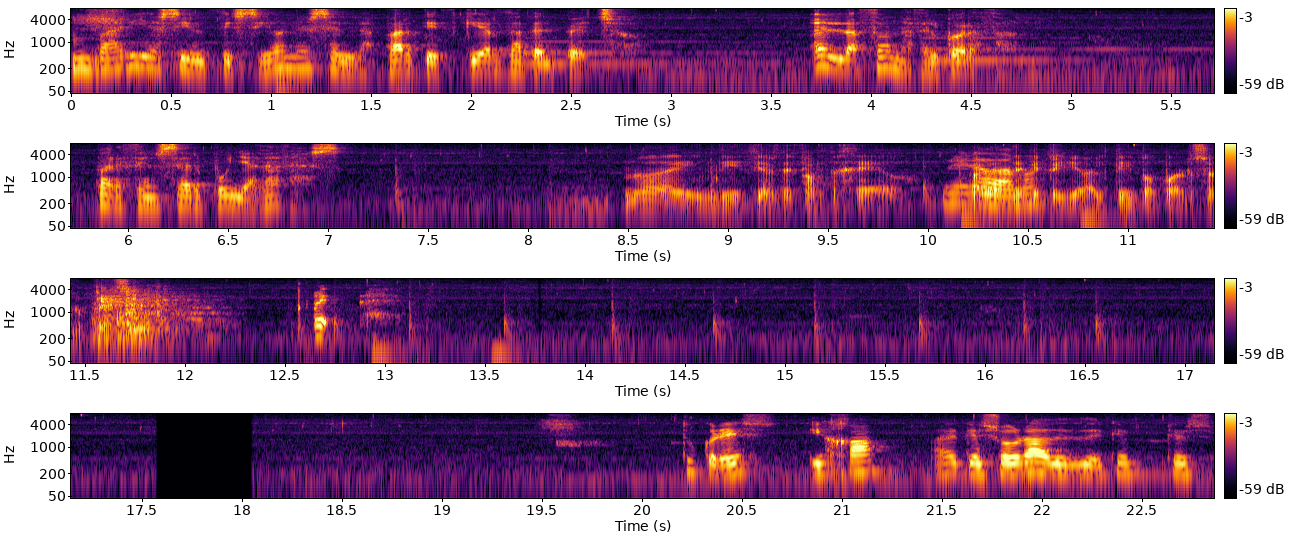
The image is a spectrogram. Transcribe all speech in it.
Varias incisiones en la parte izquierda del pecho. En la zona del corazón. Parecen ser puñaladas. No hay indicios de forcejeo. Nada Parece que pilló al tipo por sorpresa. Eh. ¿Tú crees, hija? A ver, que es hora de, de que, que es-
